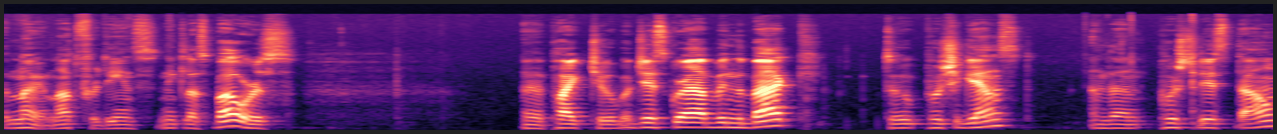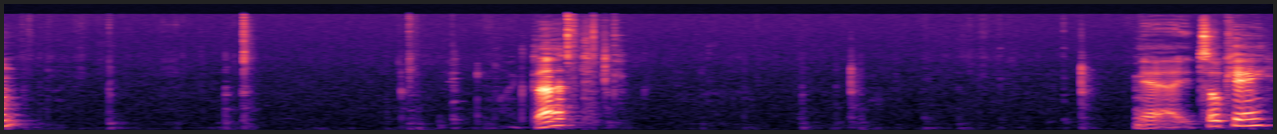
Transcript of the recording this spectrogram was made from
no not Frödin's, Niklas Bauer's uh, pike tube. I just grab in the back to push against and then push this down that. Yeah, it's okay.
